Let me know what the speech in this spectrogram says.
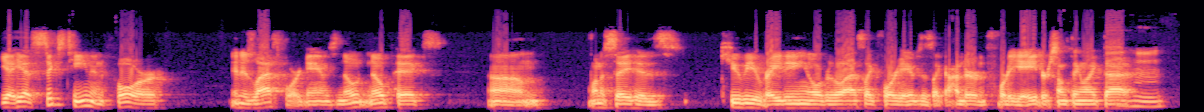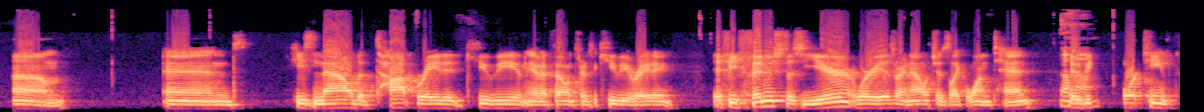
Yeah, he has 16 and four in his last four games. No no picks. Um, I want to say his QB rating over the last like four games is like 148 or something like that. Mm-hmm. Um, and he's now the top rated QB in the NFL in terms of QB rating. If he finished this year where he is right now, which is like 110, uh-huh. it would be 14th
